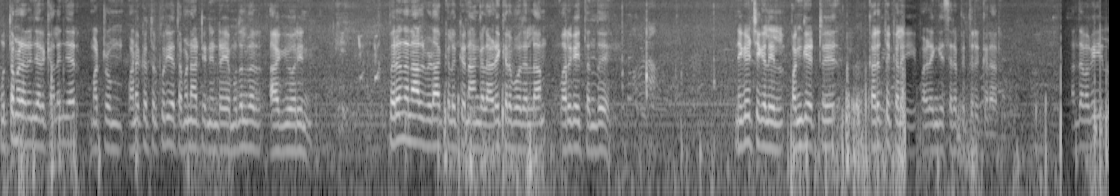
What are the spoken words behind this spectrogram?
முத்தமிழறிஞர் கலைஞர் மற்றும் வணக்கத்திற்குரிய தமிழ்நாட்டின் இன்றைய முதல்வர் ஆகியோரின் பிறந்த நாள் விழாக்களுக்கு நாங்கள் அழைக்கிற போதெல்லாம் வருகை தந்து நிகழ்ச்சிகளில் பங்கேற்று கருத்துக்களை வழங்கி சிறப்பித்திருக்கிறார். அந்த வகையில்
